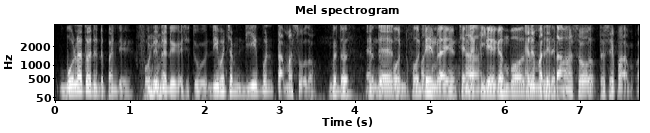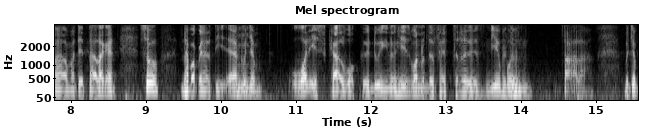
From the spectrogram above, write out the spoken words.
Bola tu ada depan dia Foden Mhm. ada kat situ Dia macam Dia pun tak masuk tau Betul. And Betul. then- Foden pula yang macam nak Ah. clearkan ball And then Mateta tersepak. masuk So, Tersepak uh, Mateta lah kan So Dapat penalti And aku Hmm. macam What is Kyle Walker doing You know he's one of the veterans Dia pun Tak lah Macam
